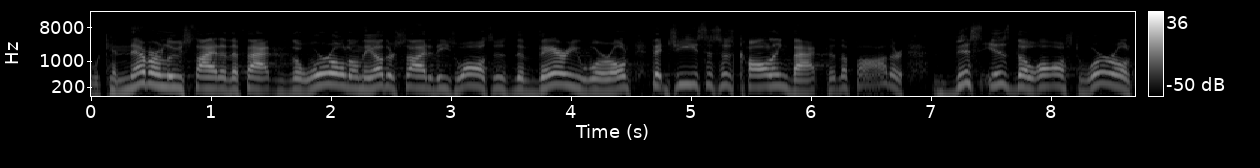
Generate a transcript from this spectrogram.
We can never lose sight of the fact that the world on the other side of these walls is the very world that Jesus is calling back to the Father. This is the lost world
